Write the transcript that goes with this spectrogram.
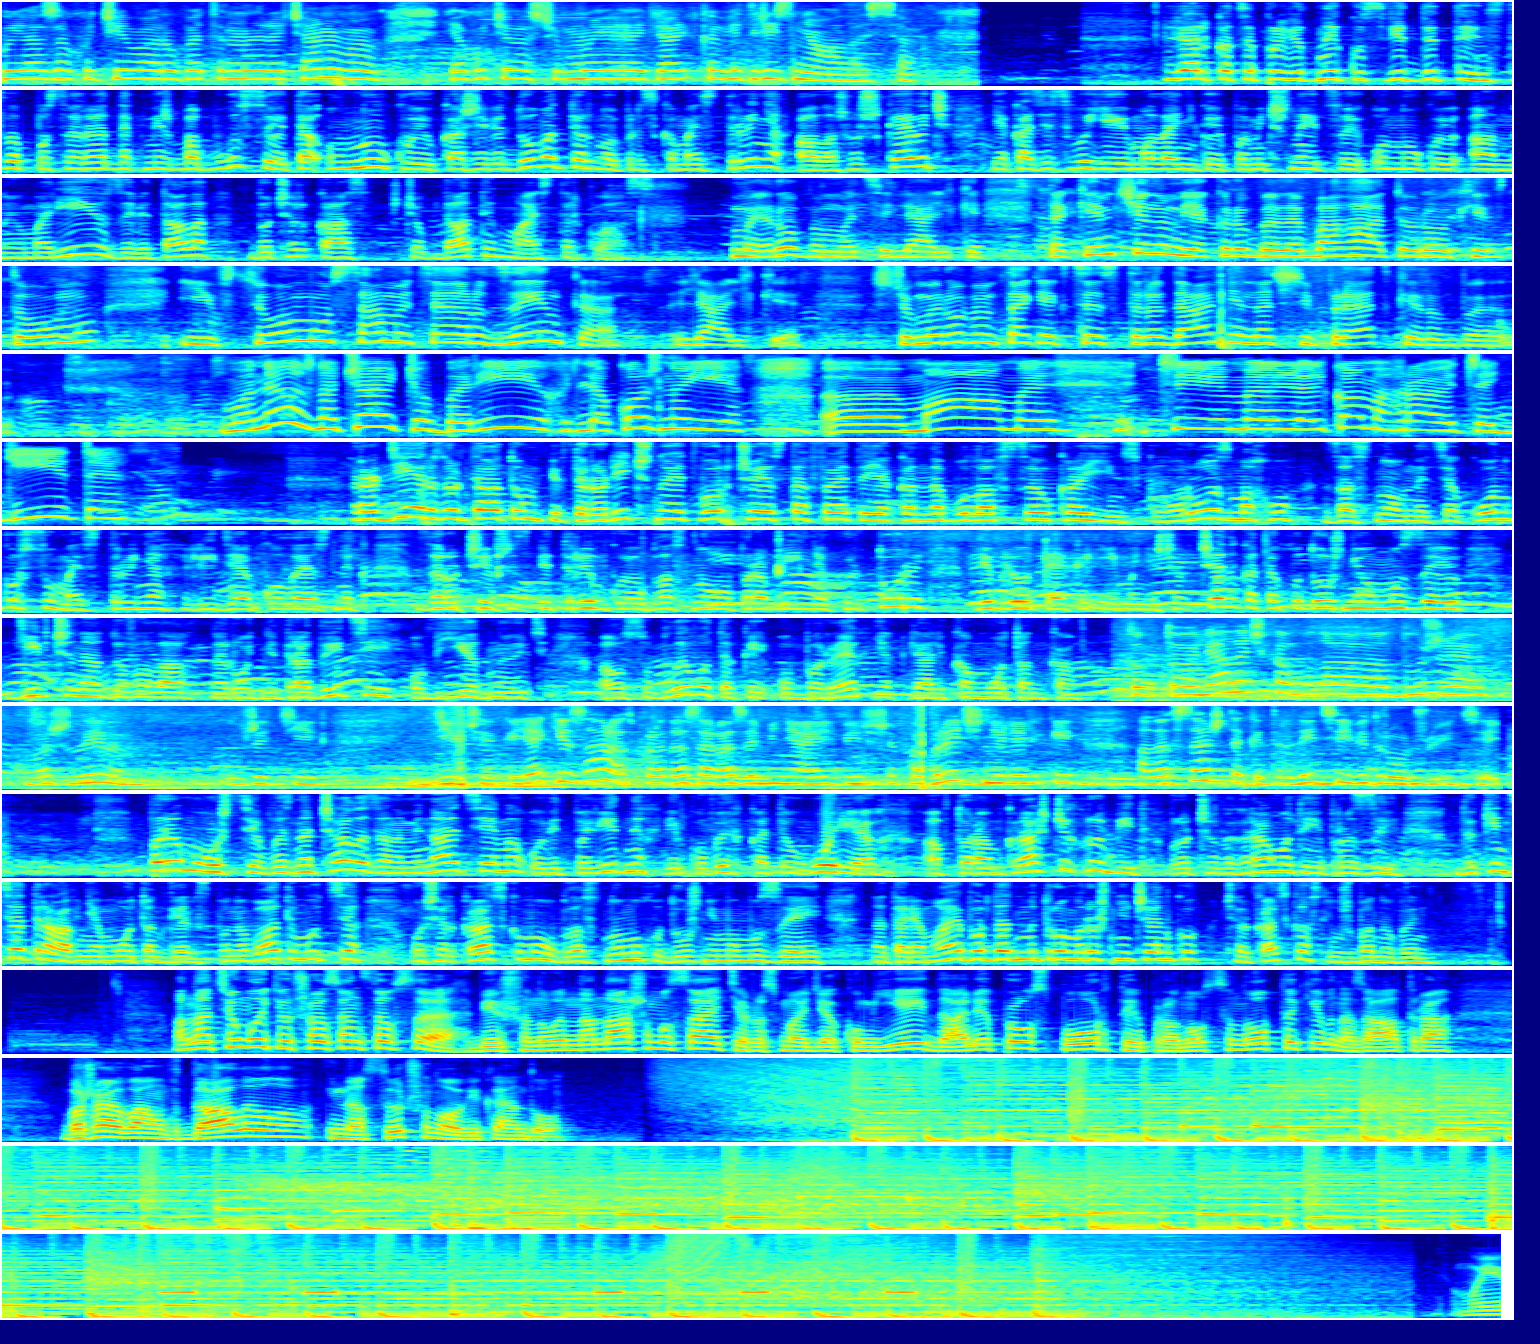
Я захотіла робити нареченому, я хотіла, щоб моя лялька відрізнялася. Лялька це провідник у світ дитинства, посередник між бабусею та онукою, каже відома тернопільська майстриня Алла Шушкевич, яка зі своєю маленькою помічницею онукою Анною Марією завітала до Черкас, щоб дати майстер-клас. Ми робимо ці ляльки таким чином, як робили багато років тому. І в цьому саме ця родзинка ляльки, що ми робимо так, як це стародавні наші предки робили. Вони означають оберіг для кожної е, мами. Цими ляльками граються діти. Радіє результатом півторарічної творчої естафети, яка набула всеукраїнського розмаху, засновниця конкурсу майстриня Лідія Колесник. Заручившись підтримкою обласного управління культури, бібліотеки імені Шевченка та художнього музею, дівчина довела народні традиції об'єднують, а особливо такий оберег, як лялька-мотанка. Тобто лялечка була дуже важливим в житті дівчинки, як і зараз, правда, зараз заміняють більше фабричні ляльки, але все ж таки традиції відроджуються. Переможців визначали за номінаціями у відповідних вікових категоріях. Авторам кращих робіт вручили грамоти і призи. До кінця травня мотанки експонуватимуться у Черкаському обласному художньому музеї. Наталя Майборда, Дмитро Мирошніченко, Черкаська служба новин. А на цьому мить час це все. Більше новин на нашому сайті rosmedia.com.ua. Далі про спорт і прогноз синоптиків на завтра. Бажаю вам вдалого і насиченого вікенду.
